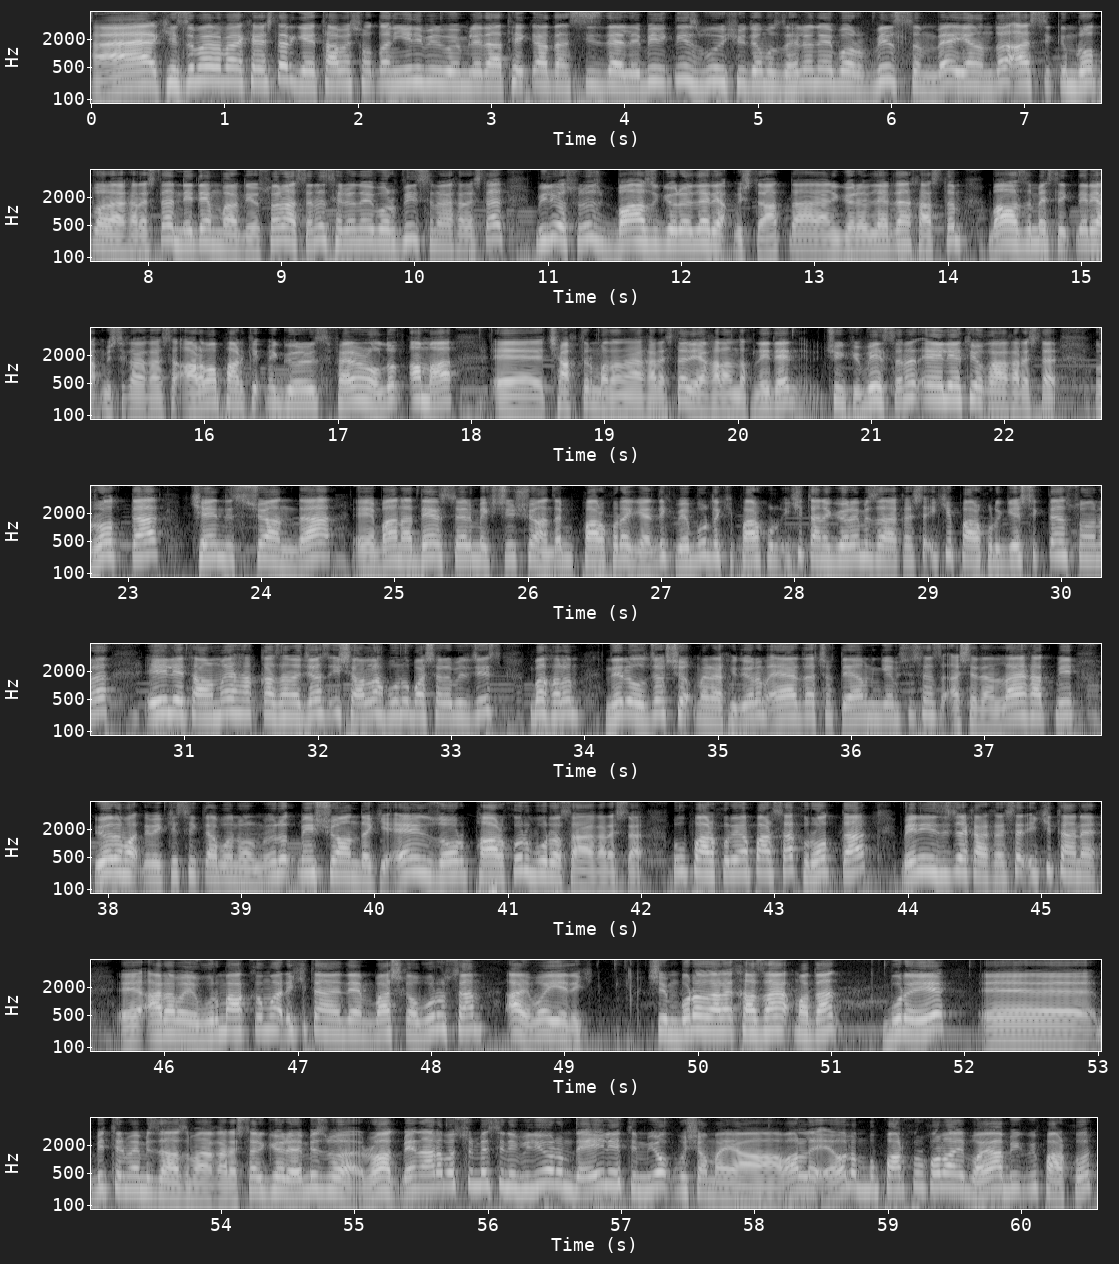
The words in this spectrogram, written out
Herkese merhaba arkadaşlar. GTA 5 moddan yeni bir bölümle daha tekrardan sizlerle birlikteyiz. Bu iki videomuzda Hello Neighbor Wilson ve yanında Cream Road var arkadaşlar. Neden var diye sorarsanız Hello Neighbor Wilson arkadaşlar biliyorsunuz bazı görevler yapmıştı. Hatta yani görevlerden kastım bazı meslekleri yapmıştık arkadaşlar. Araba park etme görevlisi falan olduk ama e, çaktırmadan arkadaşlar yakalandık. Neden? Çünkü Wilson'ın ehliyeti yok arkadaşlar. Road da kendisi şu anda e, bana ders vermek için şu anda bir parkura geldik ve buradaki parkur iki tane görevimiz arkadaşlar. İki parkuru geçtikten sonra ehliyet almaya hak kazanacağız. İnşallah bunu başarabileceğiz. Bakalım nere olacak çok merak ediyorum. Eğer daha çok devamını istiyorsanız aşağıdan like atmayı, yorum atmayı ve kesinlikle abone olmayı unutmayın. Şu andaki en zor parkur burası arkadaşlar. Bu parkuru yaparsak Rod da beni izleyecek arkadaşlar. İki tane e, arabayı vurma hakkım var. İki tane de başka vurursam ayva yedik. Şimdi buralara kaza yapmadan burayı ee, bitirmemiz lazım arkadaşlar. Görevimiz bu. Rod ben araba sürmesini biliyorum da ehliyetim yokmuş ama ya. Vallahi e, oğlum bu parkur kolay. Bayağı büyük bir parkur.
